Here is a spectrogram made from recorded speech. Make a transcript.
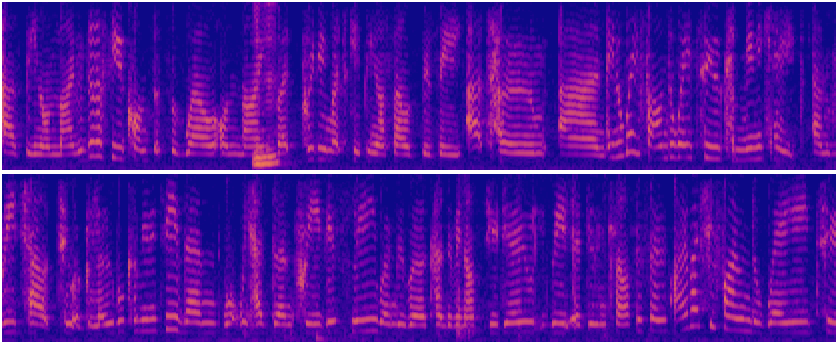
has been online. We've done a few concerts as well online, mm-hmm. but pretty much keeping ourselves busy at home and, in a way, found a way to communicate and reach out to a global community than what we had done previously when we were kind of in our studio re- uh, doing classes. So I've actually found a way to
